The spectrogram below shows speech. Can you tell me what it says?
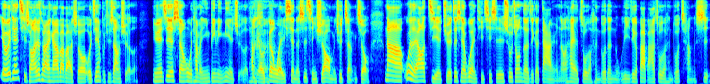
有一天起床，就突然跟他爸爸说：“我今天不去上学了。”因为这些生物，他们已经濒临灭绝了，他们有更危险的事情需要我们去拯救。那为了要解决这些问题，其实书中的这个大人呢，他也做了很多的努力。这个爸爸他做了很多尝试，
